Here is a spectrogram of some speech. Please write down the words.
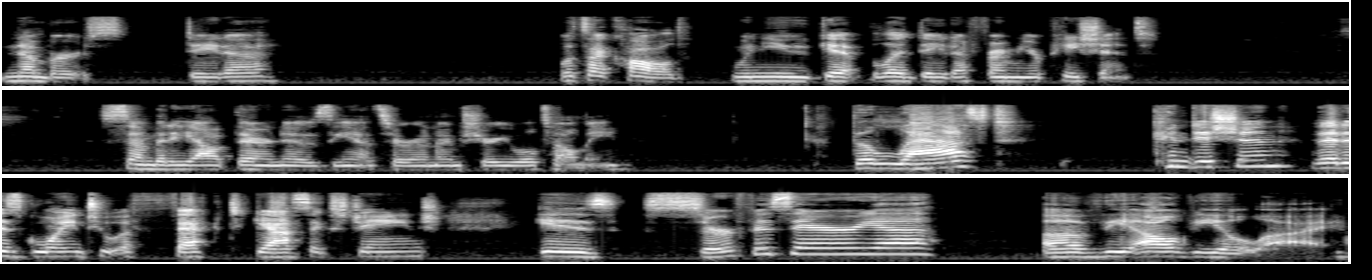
numbers, data. What's that called when you get blood data from your patient? Somebody out there knows the answer, and I'm sure you will tell me. The last condition that is going to affect gas exchange is surface area of the alveoli.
